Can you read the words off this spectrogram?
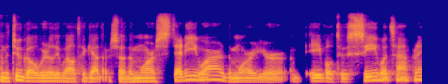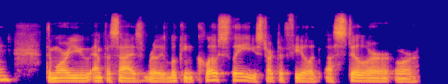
And the two go really well together. So the more steady you are the more you're able to see what's happening. The more you emphasize really looking closely you start to feel a, stiller or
